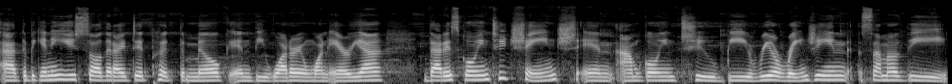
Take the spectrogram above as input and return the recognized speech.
at the beginning you saw that I did put the milk and the water in one area that is going to change and I'm going to be rearranging some of the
